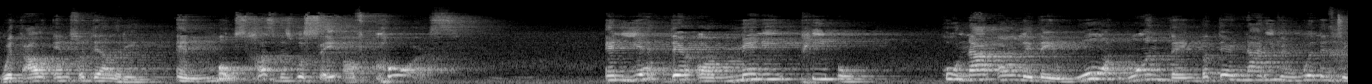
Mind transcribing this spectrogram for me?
without infidelity and most husbands will say of course and yet there are many people who not only they want one thing but they're not even willing to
